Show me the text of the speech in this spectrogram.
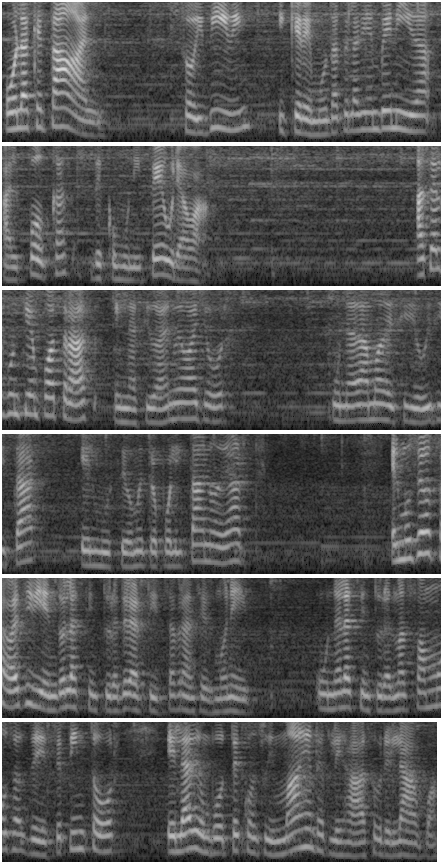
Hola, ¿qué tal? Soy Vivi y queremos darte la bienvenida al podcast de Comunife Urabá. Hace algún tiempo atrás, en la ciudad de Nueva York, una dama decidió visitar el Museo Metropolitano de Arte. El museo estaba exhibiendo las pinturas del artista Francés Monet. Una de las pinturas más famosas de este pintor es la de un bote con su imagen reflejada sobre el agua,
